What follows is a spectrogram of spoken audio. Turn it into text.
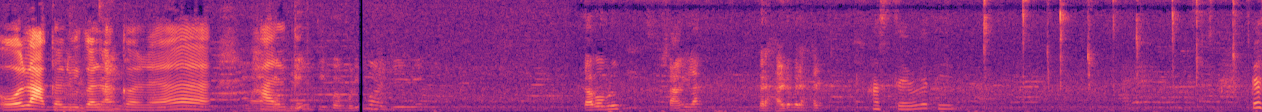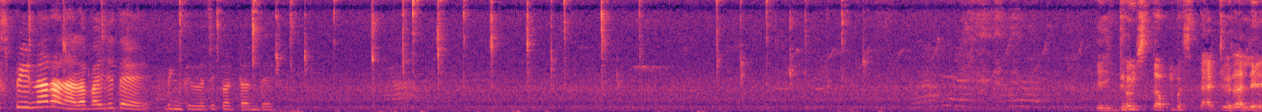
ओ लागल विगल ना कर हलकी. का बबडू बरं बरं हसते बघ ती. ते स्पिनर आणायला पाहिजे ते पिंकीला चिकटन ते. एकदम स्तंभ स्टॅच्यू आले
